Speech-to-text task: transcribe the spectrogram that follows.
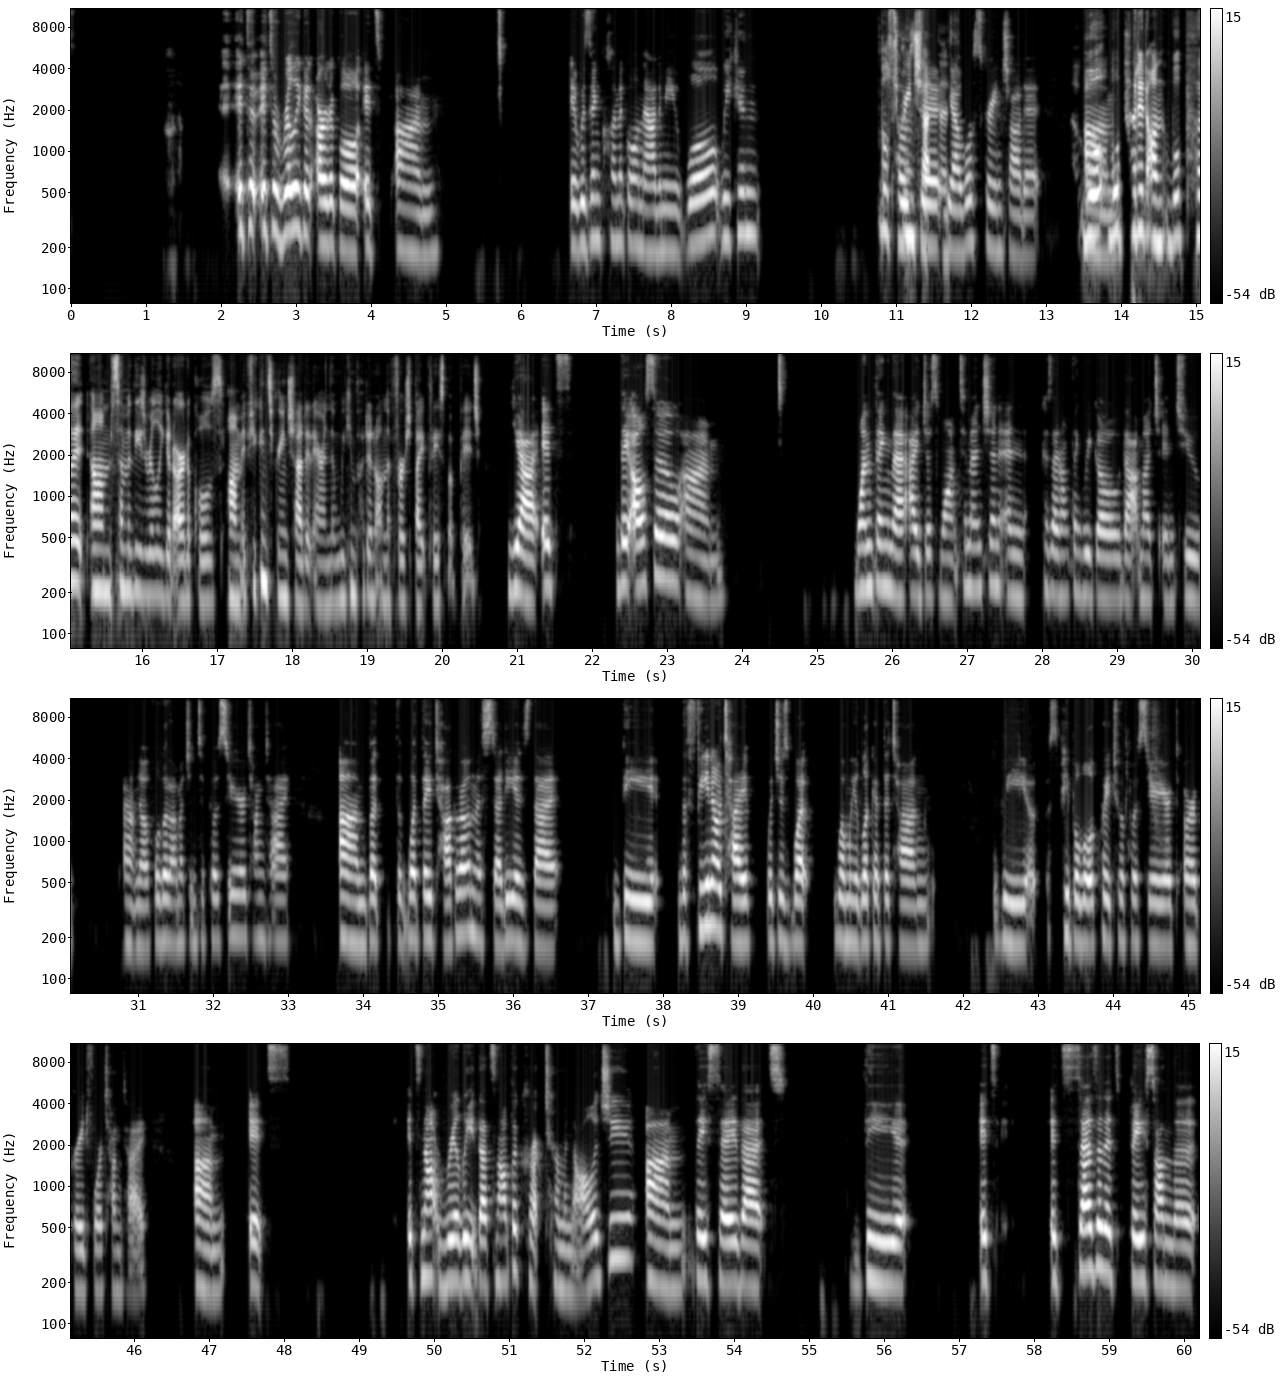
it's a it's a really good article. It's um it was in clinical anatomy. We'll we can we'll screenshot it. This. Yeah, we'll screenshot it. We'll um, we'll put it on. We'll put um some of these really good articles. Um, if you can screenshot it, Erin, then we can put it on the First Bite Facebook page. Yeah, it's. They also um. One thing that I just want to mention, and because I don't think we go that much into, I don't know if we'll go that much into posterior tongue tie, um, but the, what they talk about in this study is that the the phenotype, which is what when we look at the tongue, we uh, people will equate to a posterior or a grade four tongue tie. Um, it's it's not really that's not the correct terminology. Um, they say that the it's it says that it's based on the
